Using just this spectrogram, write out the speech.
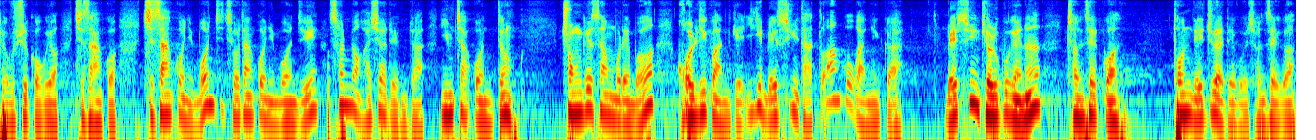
배우실 거고요. 지상권. 지상권이 뭔지 저당권이 뭔지 설명하셔야 됩니다. 임차권 등 종계상물의 뭐 권리관계 이게 매수인이 다 떠안고 가니까 매수인 결국에는 전세권 돈 내줘야 되고요. 전세가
